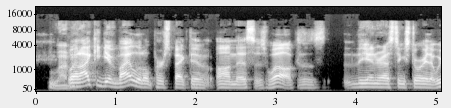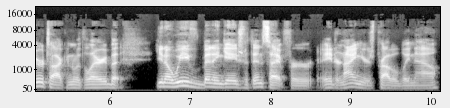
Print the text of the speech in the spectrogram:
well, I could give my little perspective on this as well because it's the interesting story that we were talking with Larry. But you know, we've been engaged with InCite for eight or nine years probably now.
